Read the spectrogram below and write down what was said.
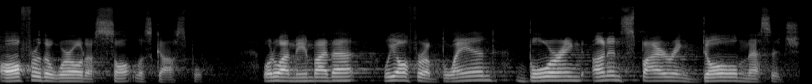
offer the world a saltless gospel. What do I mean by that? We offer a bland, boring, uninspiring, dull message.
